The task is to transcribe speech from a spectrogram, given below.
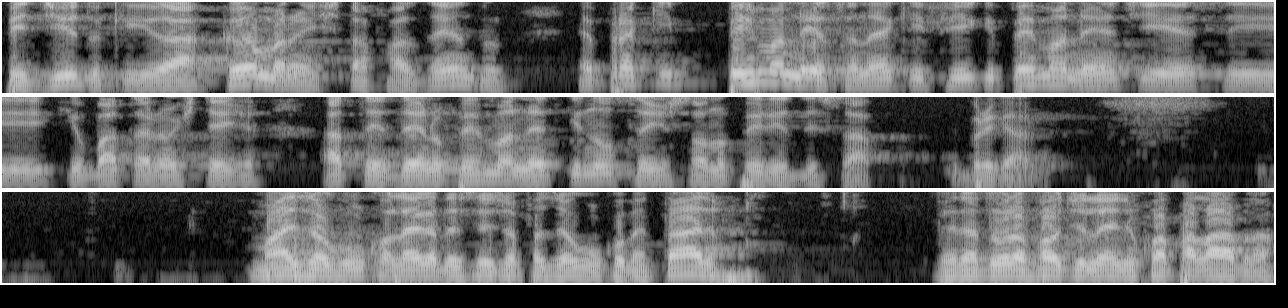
pedido que a Câmara está fazendo é para que permaneça, né? Que fique permanente esse, que o batalhão esteja atendendo permanente, que não seja só no período de safra. Obrigado. Mais algum colega deseja fazer algum comentário? Vereadora Valdilene com a palavra.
